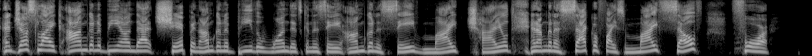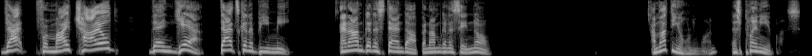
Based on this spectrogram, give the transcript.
And just like I'm going to be on that ship and I'm going to be the one that's going to say, I'm going to save my child and I'm going to sacrifice myself for that, for my child, then yeah, that's going to be me. And I'm going to stand up and I'm going to say, no, I'm not the only one. There's plenty of us.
